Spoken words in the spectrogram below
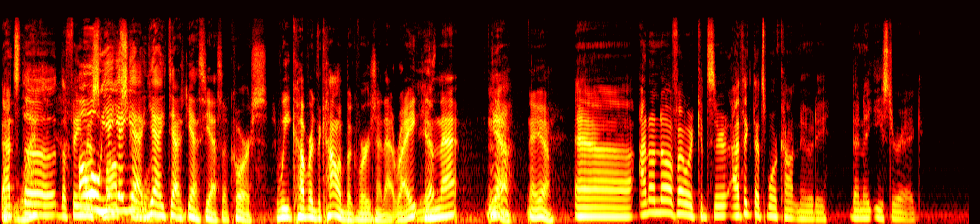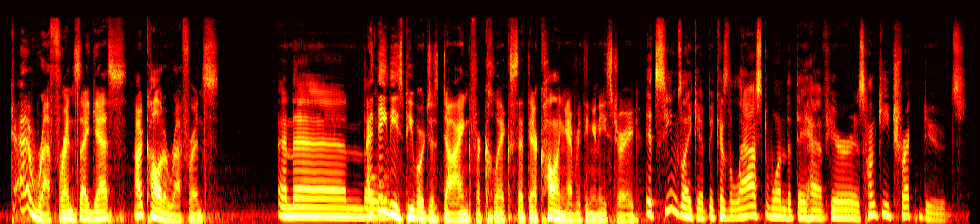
That's Wait, the the famous. Oh yeah, yeah, yeah, one. yeah, yeah, yes, yes, of course. We covered the comic book version of that, right? Yep. Isn't that? Yeah, yeah, yeah. Uh, I don't know if I would consider. I think that's more continuity than an Easter egg. Kind of reference, I guess. I'd call it a reference. And then I think these people are just dying for clicks that they're calling everything an Easter egg. it seems like it because the last one that they have here is hunky Trek dudes.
